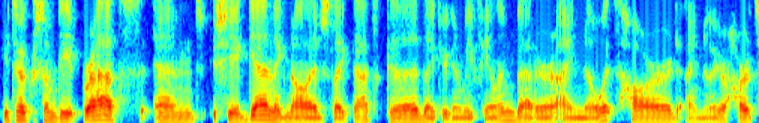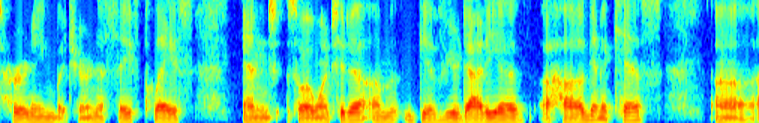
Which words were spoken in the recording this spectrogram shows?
he took some deep breaths and she again acknowledged like that's good like you're going to be feeling better. I know it's hard. I know your heart's hurting but you're in a safe place. And so i want you to um, give your daddy a, a hug and a kiss. Uh,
